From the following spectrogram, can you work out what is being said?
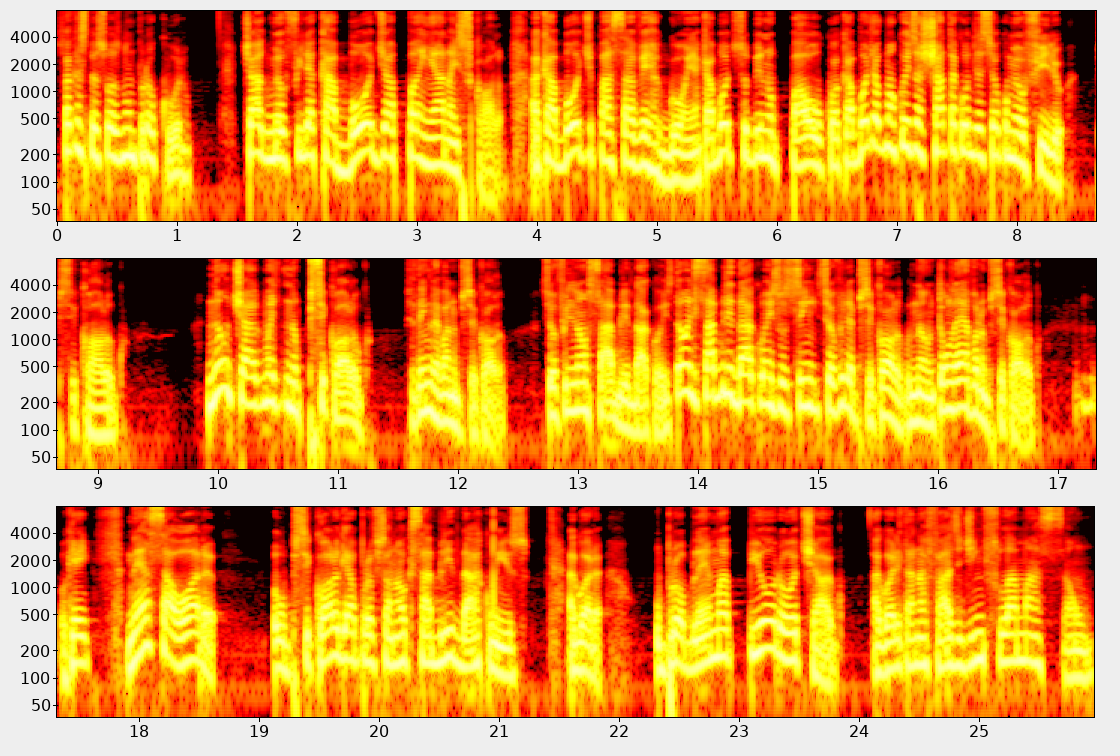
Só que as pessoas não procuram. Tiago, meu filho acabou de apanhar na escola, acabou de passar vergonha, acabou de subir no palco, acabou de alguma coisa chata aconteceu com meu filho. Psicólogo. Não, Tiago, mas no psicólogo. Você tem que levar no psicólogo. Seu filho não sabe lidar com isso. Então, ele sabe lidar com isso sim. Seu filho é psicólogo? Não, então leva no psicólogo. Ok? Nessa hora, o psicólogo é o profissional que sabe lidar com isso. Agora, o problema piorou, Tiago. Agora ele está na fase de inflamação.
